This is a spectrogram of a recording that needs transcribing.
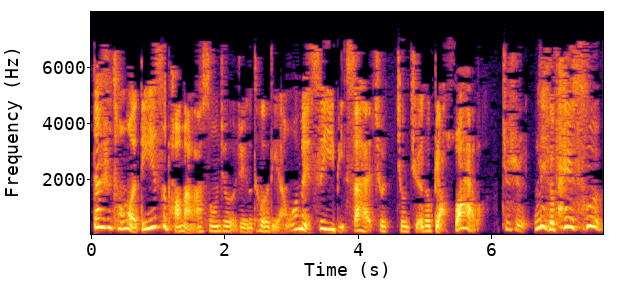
但是从我第一次跑马拉松就有这个特点，我每次一比赛就就觉得表坏了，就是那个配速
